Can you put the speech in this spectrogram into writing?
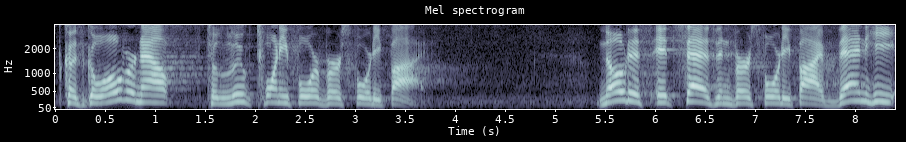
Because go over now to Luke 24, verse 45. Notice it says in verse 45 Then he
